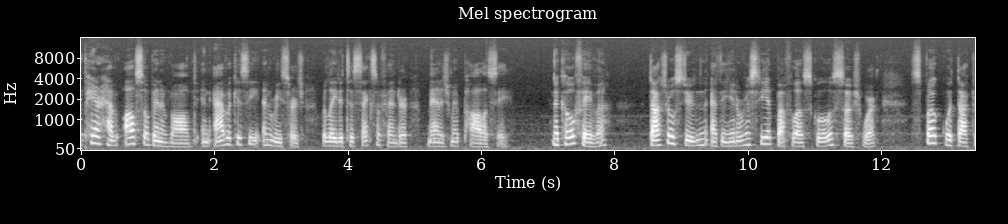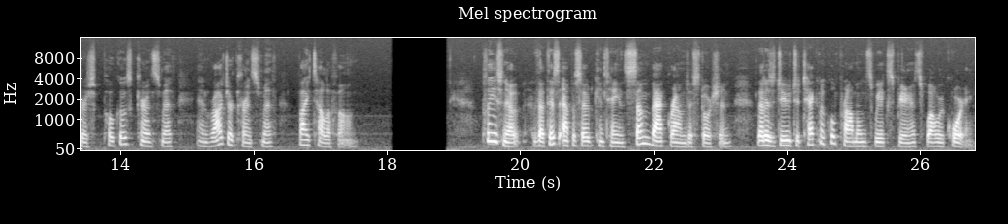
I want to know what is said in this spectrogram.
pair have also been involved in advocacy and research related to sex offender management policy. Nicole Fava, doctoral student at the University at Buffalo School of Social Work, spoke with Drs. Pocos Kernsmith and Roger Kernsmith by telephone. Please note that this episode contains some background distortion that is due to technical problems we experienced while recording.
